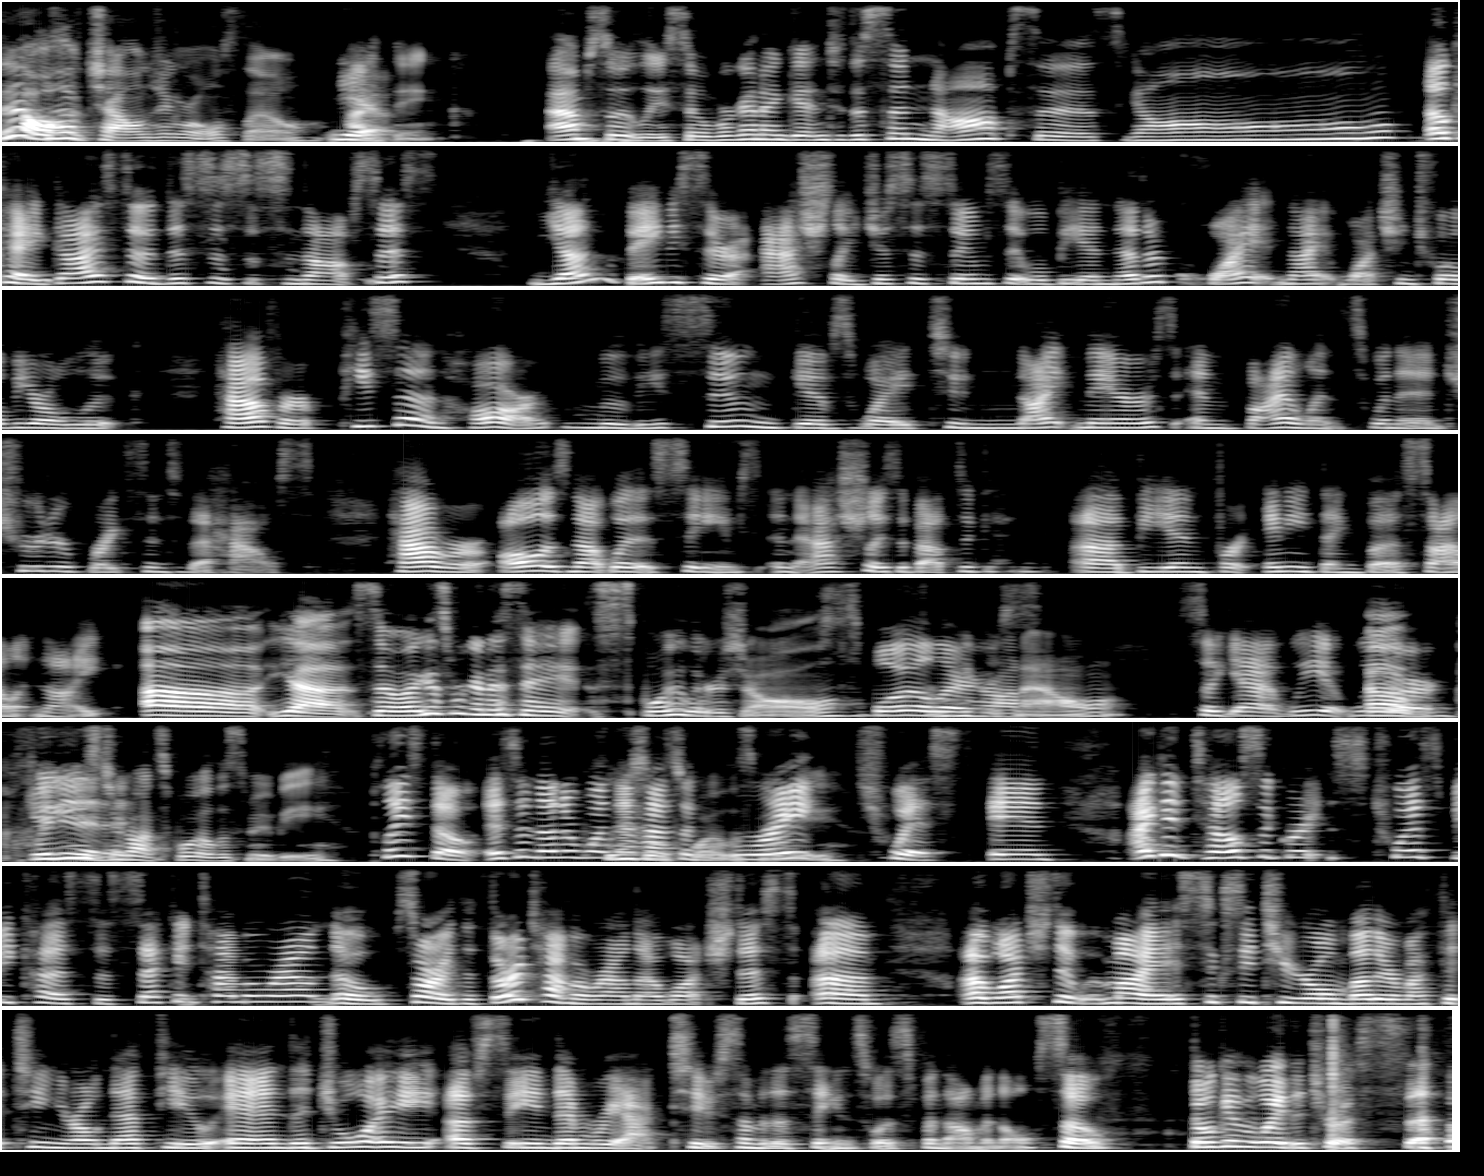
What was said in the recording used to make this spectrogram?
They all have challenging roles, though. Yeah. I think absolutely. So we're gonna get into the synopsis, y'all. Okay, guys, so this is the synopsis. Young babysitter Ashley just assumes it will be another quiet night watching 12 year old Luke. However, pizza and horror movies soon gives way to nightmares and violence when an intruder breaks into the house. However, all is not what it seems, and Ashley's about to uh, be in for anything but a silent night. Uh, yeah. So I guess we're gonna say spoilers, y'all. Spoilers. From here on out. So yeah, we we Uh, are please do not spoil this movie. Please don't. It's another one Please that has a great twist. And I can tell it's a great twist because the second time around, no, sorry, the third time around I watched this, um, I watched it with my 62 year old mother and my 15 year old nephew, and the joy of seeing them react to some of the scenes was phenomenal. So don't give away the twist. So.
